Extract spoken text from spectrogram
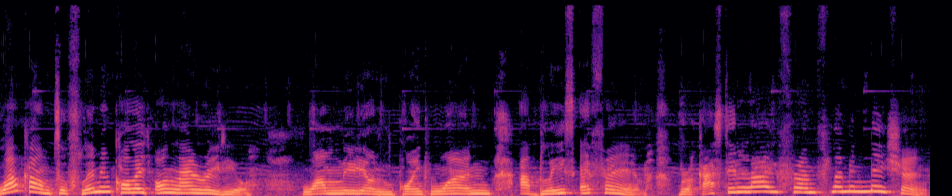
Welcome to Fleming College Online Radio, 1 million point one Ablaze FM, broadcasting live from Fleming Nation.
